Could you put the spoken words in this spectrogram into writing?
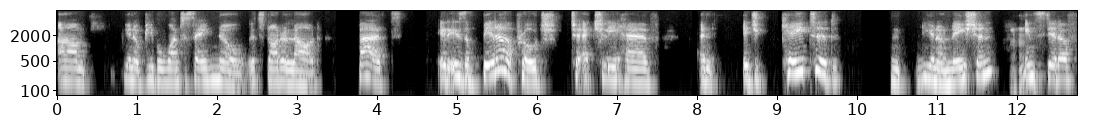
um, you know, people want to say, no, it's not allowed. But it is a better approach to actually have an educated, you know, nation mm-hmm. instead of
